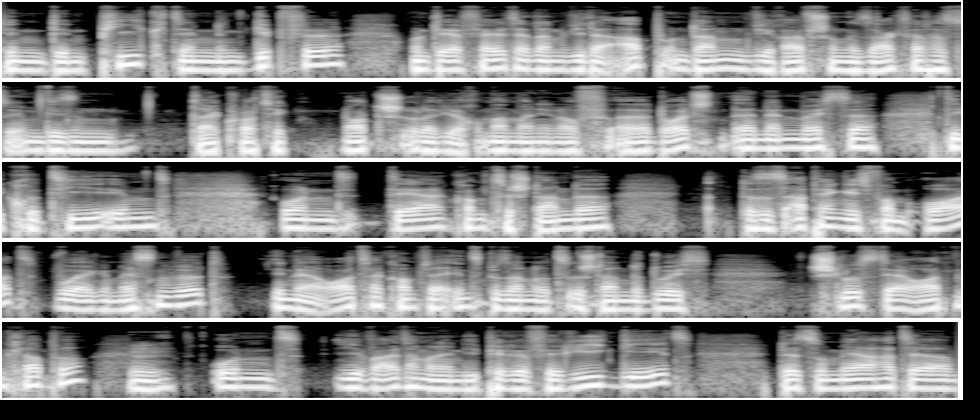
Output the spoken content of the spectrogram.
den, den Peak, den, den Gipfel und der fällt ja dann wieder ab und dann, wie Ralf schon gesagt hat, hast du eben diesen Dichrotic Notch oder wie auch immer man ihn auf äh, Deutsch äh, nennen möchte, die Krotie eben und der kommt zustande, das ist abhängig vom Ort, wo er gemessen wird, in der Aorta kommt er insbesondere zustande durch Schluss der Aortenklappe. Hm. Und je weiter man in die Peripherie geht, desto mehr hat er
